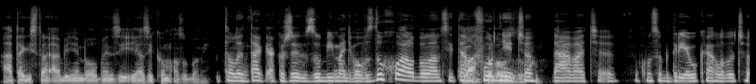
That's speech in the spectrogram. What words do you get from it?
A takisto, aby nebol medzi jazykom a zubami. To len tak, akože zuby mať vo vzduchu, alebo mám si tam furt niečo dávať, e, kúsok drievka, alebo čo?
